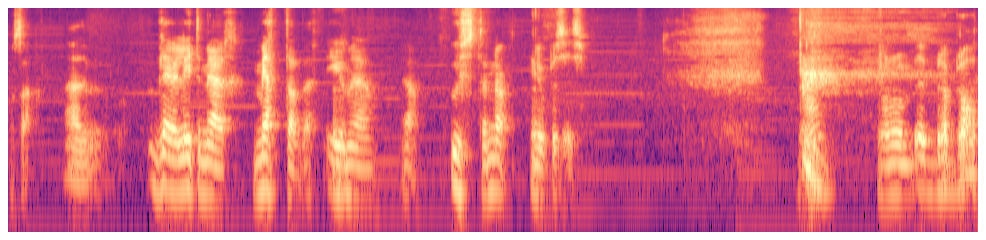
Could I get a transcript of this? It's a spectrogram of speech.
Och så. här. Ja, det blir lite mer mättande i och med ja, osten då. Jo, precis. Ja, bra, bra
